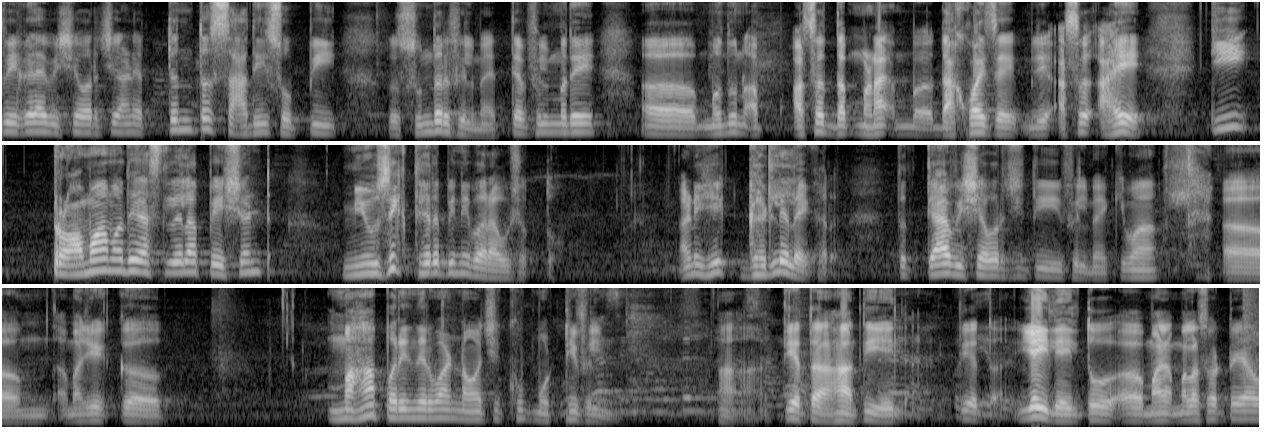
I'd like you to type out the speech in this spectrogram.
वेगळ्या विषयावरची आणि अत्यंत साधी सोपी सुंदर फिल्म आहे. त्या फिल्ममध्ये मधून असं द म्हणा दाखवायचं आहे म्हणजे असं आहे की ट्रॉमामध्ये असलेला पेशंट म्युझिक थेरपीने बरावू होऊ शकतो. आणि हे घडलेलं आहे खरं. तर त्या विषयावरची ती फिल्म आहे. किंवा माझी एक महापरिनिर्वाण नावाची खूप मोठी फिल्म हां ती आता हां ती येईल. ती येईल येईल. तो मला असं वाटतं या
